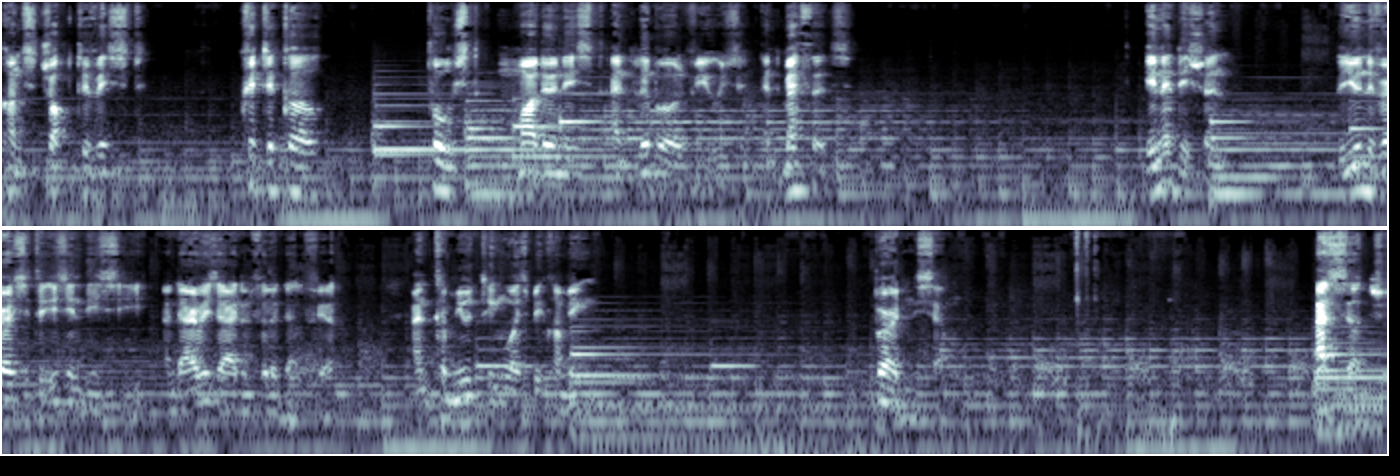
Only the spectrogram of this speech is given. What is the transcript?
constructivist, critical, post modernist, and liberal views and methods. In addition, the university is in DC and I reside in Philadelphia, and commuting was becoming burdensome. As such,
